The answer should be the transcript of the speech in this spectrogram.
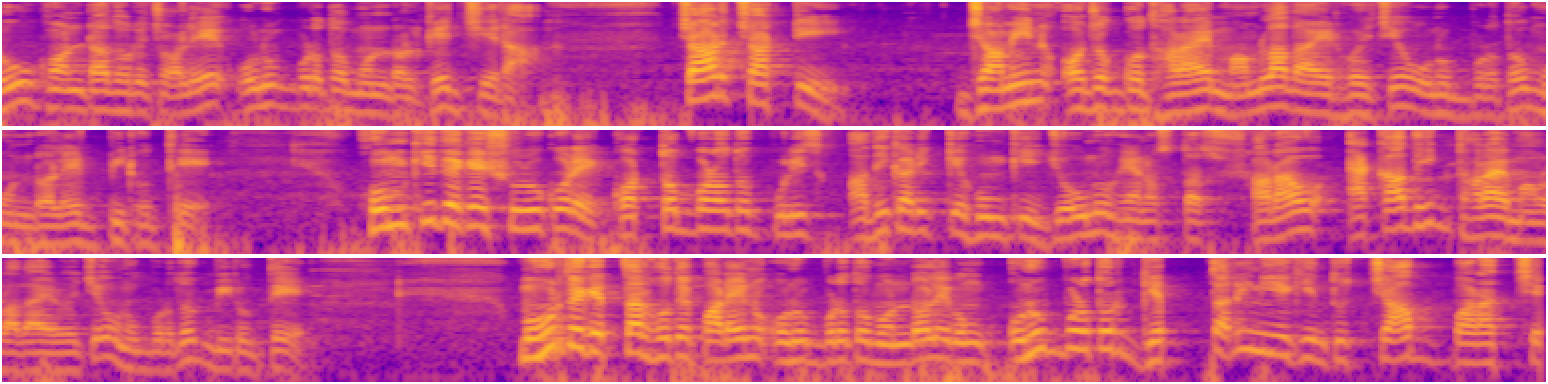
দু ঘণ্টা ধরে চলে অনুব্রত মণ্ডলকে জেরা। চার চারটি জামিন অযোগ্য ধারায় মামলা দায়ের হয়েছে অনুব্রত মণ্ডলের বিরুদ্ধে। হুমকি থেকে শুরু করে কর্তব্যরত পুলিশ আধিকারিককে হুমকি, যৌন হেনস্থা ছাড়াও একাধিক ধারায় মামলা দায়ের হয়েছে অনুব্রতর বিরুদ্ধে। মুহূর্তে গ্রেপ্তার হতে পারেন অনুব্রত মণ্ডল এবং অনুব্রতর গ্রেপ্তারি নিয়ে কিন্তু চাপ বাড়াচ্ছে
